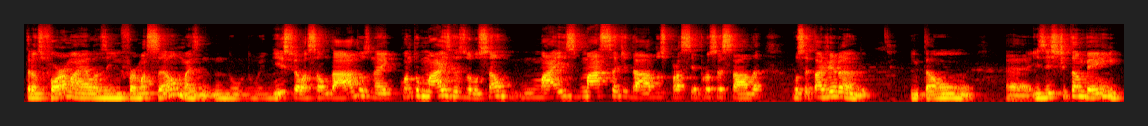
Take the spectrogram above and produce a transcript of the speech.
transforma elas em informação, mas no, no início elas são dados, né? E quanto mais resolução, mais massa de dados para ser processada você está gerando. Então, é, existe também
